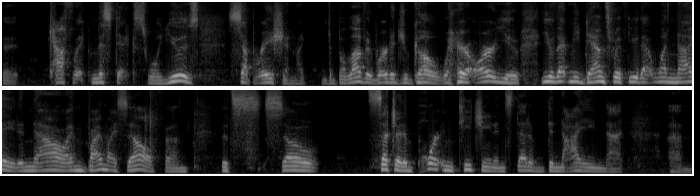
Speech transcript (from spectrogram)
the catholic mystics will use separation like the beloved where did you go? Where are you? You let me dance with you that one night and now i'm by myself. Um, it's so such an important teaching instead of denying that um,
